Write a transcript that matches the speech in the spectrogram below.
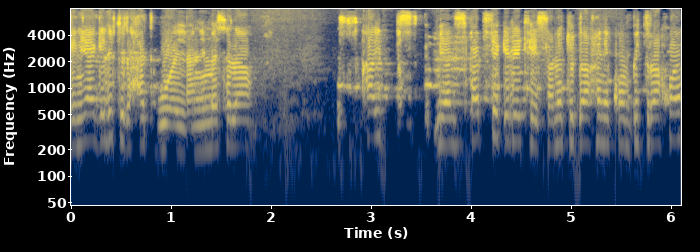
دنیا گەلێکی راحت بووە ینی مثلا سکایپ یان سکایپ سێ گەلێک هێسانە تو داخێنی کۆمپیوترا خوێ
